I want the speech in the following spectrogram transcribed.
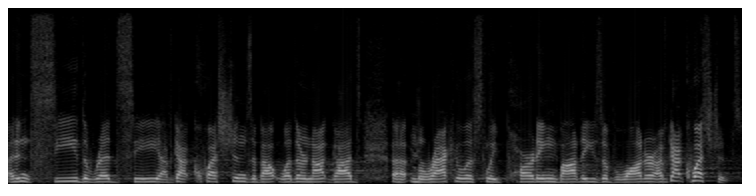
I didn't see the Red Sea. I've got questions about whether or not God's uh, miraculously parting bodies of water. I've got questions.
